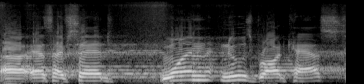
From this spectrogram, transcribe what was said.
uh, as I've said, one news broadcast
